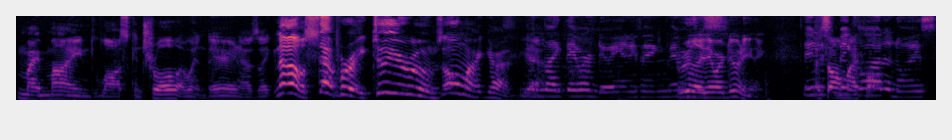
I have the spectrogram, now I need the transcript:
my mind lost control. I went there and I was like, "No, separate to your rooms." Oh my god, yeah. And like they weren't doing anything. They were really, just, they weren't doing anything. They That's just make a fault. lot of noise.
